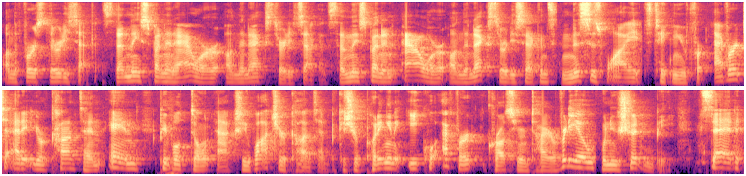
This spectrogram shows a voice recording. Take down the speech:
on the first 30 seconds, then they spend an hour on the next 30 seconds, then they spend an hour on the next 30 seconds, and this is why it's taking you forever to edit your content, and people don't actually watch your content because you're putting in an equal effort across your entire video when you shouldn't be. Instead,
